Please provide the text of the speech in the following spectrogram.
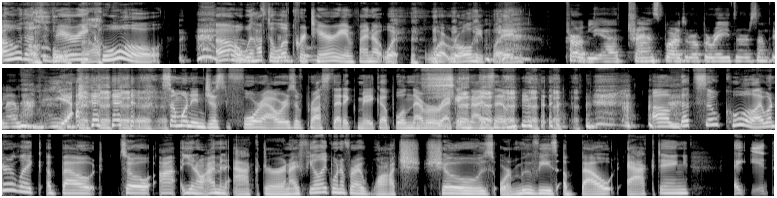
Oh, that's Oh, very wow. cool. Oh, we'll have to pretty look for. Terry and find out what what role he played. Probably a transporter operator or something like that. Yeah. Someone in just four hours of prosthetic makeup will never recognize him. um, that's so cool. I wonder, like, about so, I you know, I'm an actor, and I feel like whenever I watch shows or movies about acting, I, it,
